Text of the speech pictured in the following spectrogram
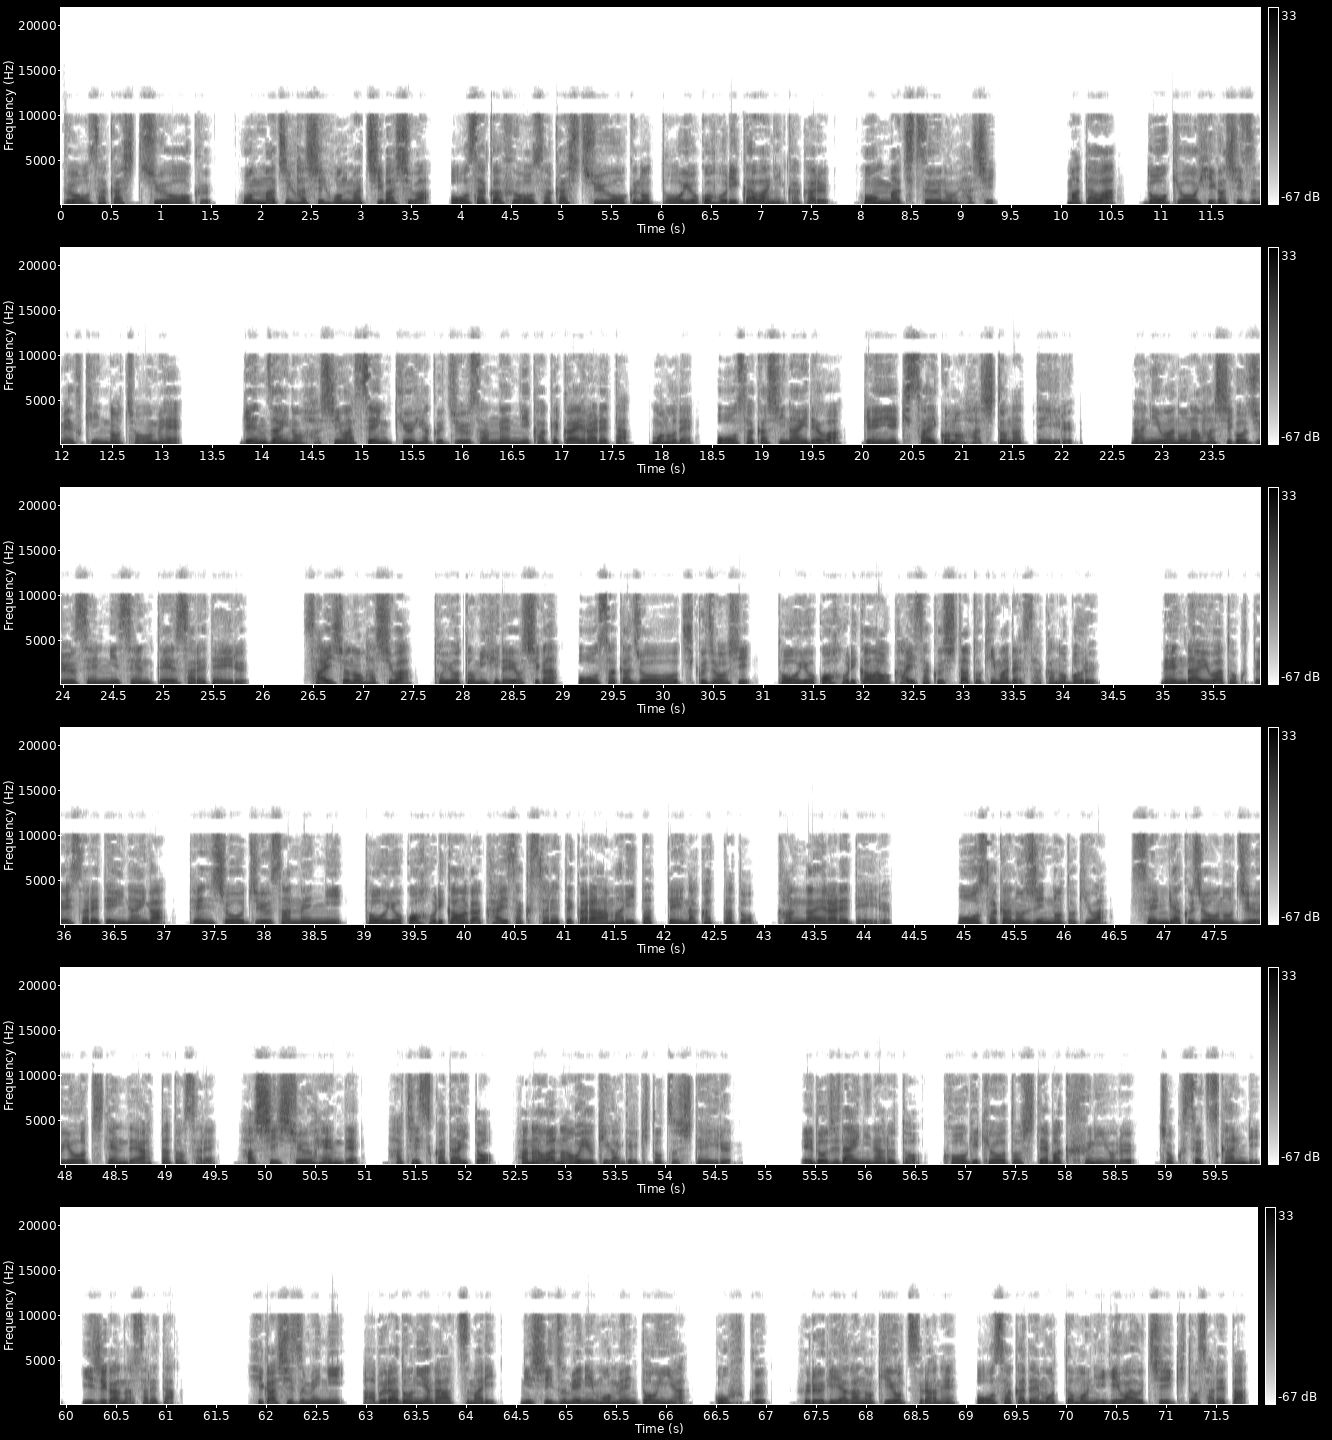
府大阪市中央区、本町橋本町橋は、大阪府大阪市中央区の東横堀川に架かる、本町通の橋。または、道京東詰付近の町名。現在の橋は1913年に架け替えられたもので、大阪市内では現役最古の橋となっている。何話の那覇市50線に選定されている。最初の橋は、豊臣秀吉が大阪城を築城し、東横堀川を開削した時まで遡る。年代は特定されていないが、天正13年に東横堀川が開削されてからあまり経っていなかったと考えられている。大阪の陣の時は戦略上の重要地点であったとされ、橋周辺で八須賀隊と花輪直行が激突している。江戸時代になると、抗議橋として幕府による直接管理、維持がなされた。東詰めに油問屋が集まり、西詰めに木綿問屋、呉服、古着屋が軒を連ね、大阪で最も賑わう地域とされた。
